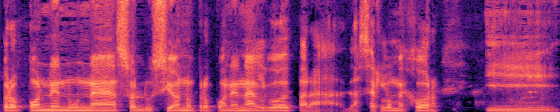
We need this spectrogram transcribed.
proponen una solución o proponen algo para hacerlo mejor. Y,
